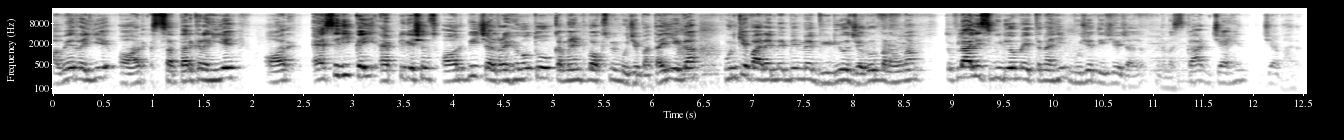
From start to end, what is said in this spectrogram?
अवेयर रहिए और सतर्क रहिए और ऐसे ही कई एप्लीकेशंस और भी चल रहे हो तो कमेंट बॉक्स में मुझे बताइएगा। उनके बारे में भी मैं वीडियो ज़रूर बनाऊँगा। तो फ़िलहाल इस वीडियो में इतना ही। मुझे दीजिए इजाज़त। नमस्कार। जय हिंद। जय भारत।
